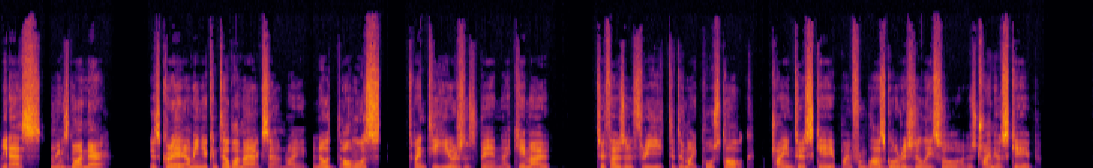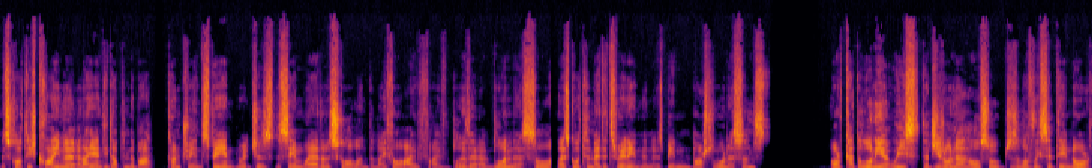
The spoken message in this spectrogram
Yes, Things going there. it's great. I mean, you can tell by my accent, right? No, almost 20 years in Spain. I came out 2003 to do my postdoc, trying to escape. I'm from Glasgow originally, so I was trying to escape the Scottish climate, and I ended up in the back country in Spain, which is the same weather as Scotland. And I thought, I've I've blew it, I've blown this. So let's go to the Mediterranean, and it's been Barcelona since or Catalonia at least, Girona also, which is a lovely city north,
